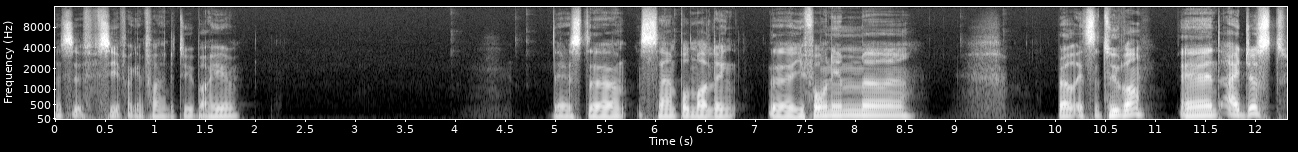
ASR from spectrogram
Let's see if I can find the tuba here. There's the sample modeling, the euphonium. Well, it's the tuba, and I just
